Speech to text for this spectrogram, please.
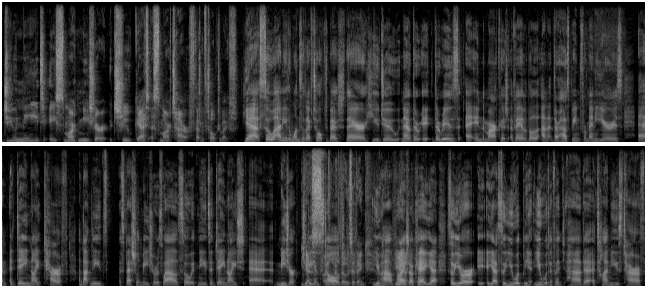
do you need a smart meter to get a smart tariff that we've talked about? Yeah, so any of the ones that I've talked about there, you do. Now there there is uh, in the market available, and there has been for many years, um, a day night tariff, and that needs a special meter as well. So it needs a day night uh, meter to yes, be installed. those, I think. You have Yeah. right, okay, yeah. So you're yeah, so you would be you would have had- had a, a time use tariff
